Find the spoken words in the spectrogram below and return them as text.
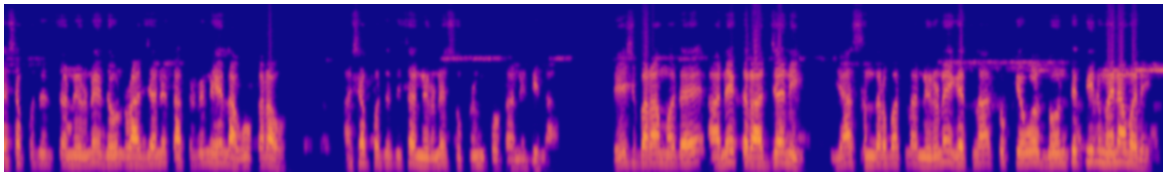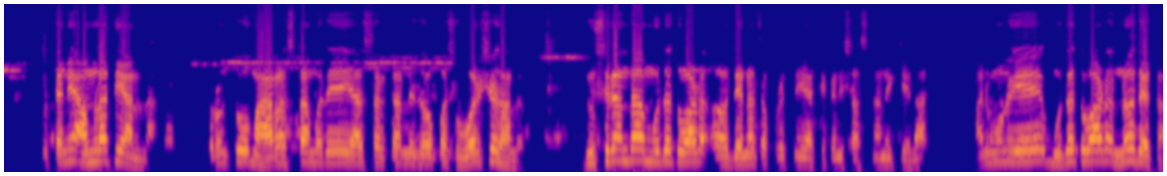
तशा पद्धतीचा निर्णय देऊन राज्याने तातडीने हे लागू करावं अशा पद्धतीचा निर्णय सुप्रीम कोर्टाने दिला. देशभरामध्ये अनेक राज्यांनी या संदर्भातला निर्णय घेतला. तो केवळ दोन ते तीन महिन्यामध्ये तो त्याने अंमलातही आणला. परंतु महाराष्ट्रामध्ये या सरकारने जवळपास वर्ष झालं दुसऱ्यांदा मुदतवाढ देण्याचा प्रयत्न या ठिकाणी शासनाने केला. आणि म्हणून हे मुदतवाढ न देता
